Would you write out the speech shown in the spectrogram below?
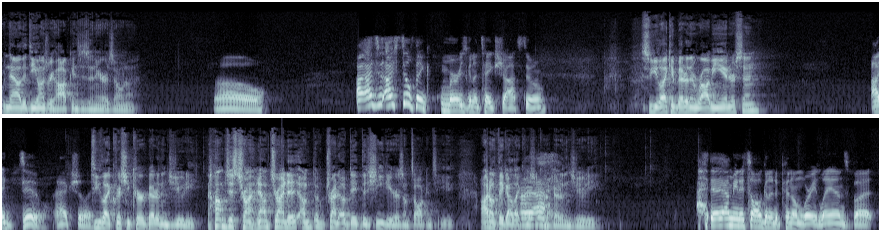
now that DeAndre Hopkins is in Arizona? Oh. I, I, I still think Murray's going to take shots to him. So you like him better than Robbie Anderson? I do, actually. Do you like Christian Kirk better than Jeudy? I'm just trying. I'm trying to. I'm, I'm trying to update the sheet here as I'm talking to you. I don't think I like Christian Uh, Kirk better than Jeudy. I I mean, it's all going to depend on where he lands, but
